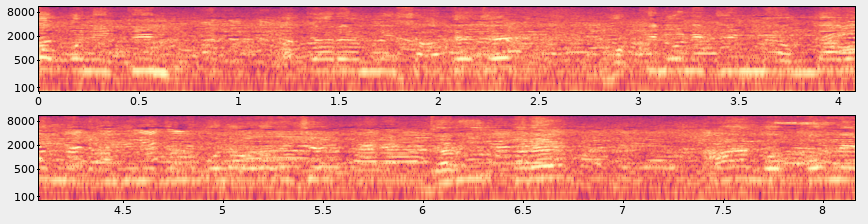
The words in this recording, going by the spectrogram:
લોકોની ટીમ અત્યારે એમની સાથે છે. વકીલોની ટીમને અમદાવાદમાં ગાંધીનગરને બોલાવડાવી છે. જરૂર પડે આ લોકોને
